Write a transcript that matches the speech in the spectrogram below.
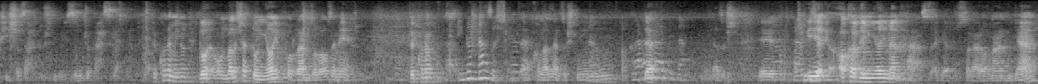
پیش از زرتشتی می‌رسه اونجا بحث کردم فکر کنم اینو عنوانش از دنیای پر رمز و راز مهر فکر کنم اینو نذاشته در کانال نذاشتین آه. من در ندیدم نذاشت توی. آکادمیای من هست اگر دوستان من بودن.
